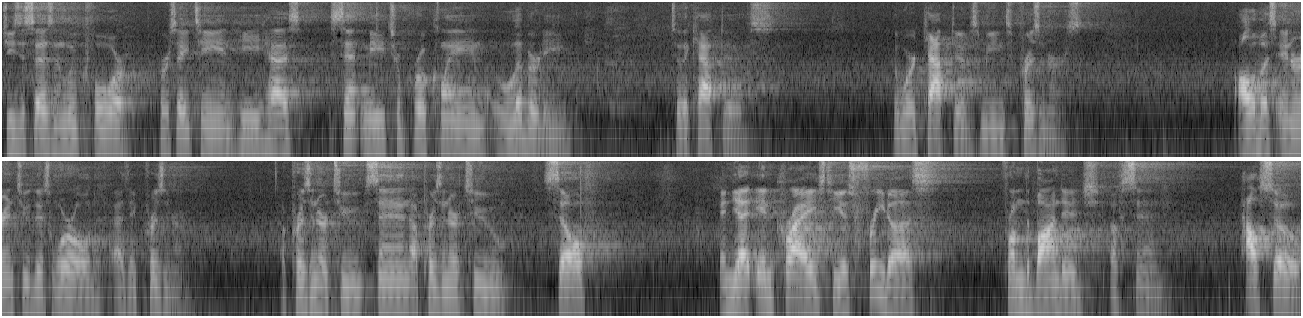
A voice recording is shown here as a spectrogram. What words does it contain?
Jesus says in Luke 4, verse 18, He has sent me to proclaim liberty to the captives the word captives means prisoners. All of us enter into this world as a prisoner a prisoner to sin, a prisoner to self. And yet in Christ, He has freed us from the bondage of sin. How so?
